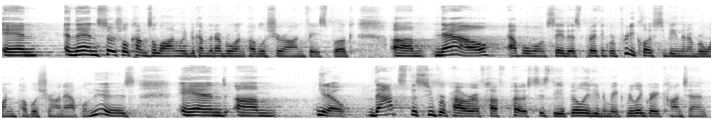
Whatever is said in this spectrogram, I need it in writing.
and, and then social comes along, we become the number one publisher on Facebook. Um, now, Apple won't say this, but I think we're pretty close to being the number one publisher on Apple News. And um, you know, that's the superpower of HuffPost is the ability to make really great content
